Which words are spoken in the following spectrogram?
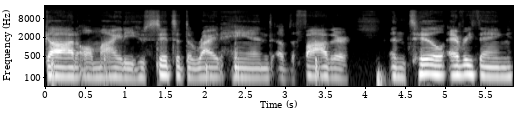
God Almighty, who sits at the right hand of the Father until everything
